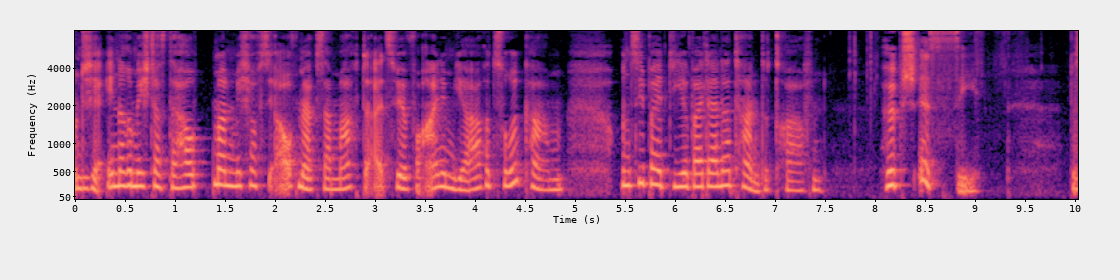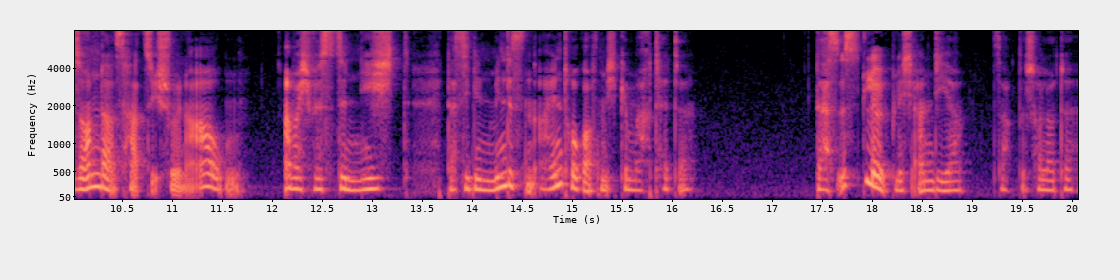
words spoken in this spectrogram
Und ich erinnere mich, dass der Hauptmann mich auf sie aufmerksam machte, als wir vor einem Jahre zurückkamen und sie bei dir bei deiner Tante trafen. Hübsch ist sie. Besonders hat sie schöne Augen. Aber ich wüsste nicht, dass sie den mindesten Eindruck auf mich gemacht hätte. Das ist löblich an dir, sagte Charlotte,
